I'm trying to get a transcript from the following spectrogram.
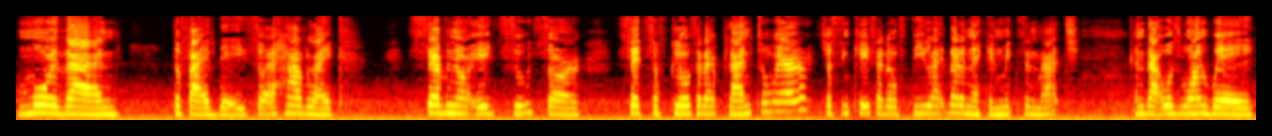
more than the five days. So I have like seven or eight suits or sets of clothes that I plan to wear just in case I don't feel like that and I can mix and match. And that was one way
